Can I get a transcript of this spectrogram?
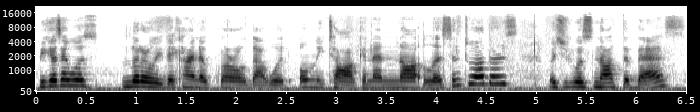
because I was literally the kind of girl that would only talk and then not listen to others, which was not the best.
